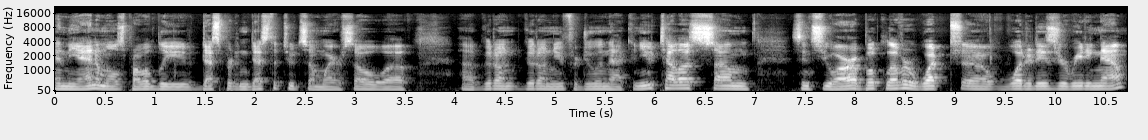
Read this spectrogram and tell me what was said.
and the animals probably desperate and destitute somewhere. So uh, uh, good on good on you for doing that. Can you tell us um, since you are a book lover what uh, what it is you're reading now?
